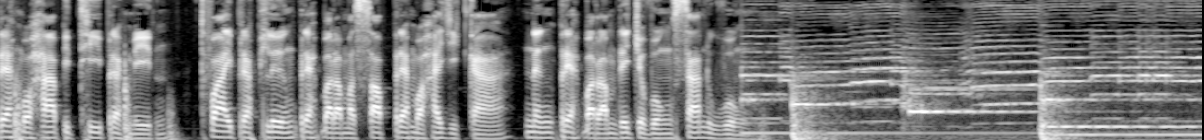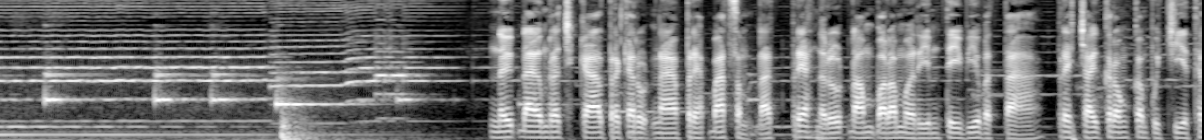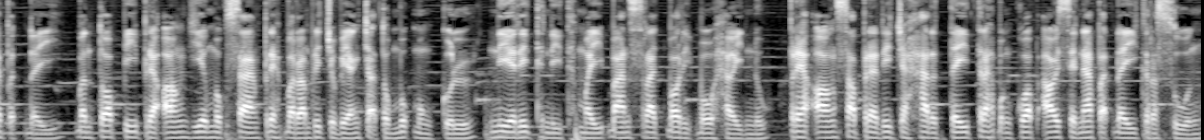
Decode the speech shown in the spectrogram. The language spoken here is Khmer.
ព្រះមហាពិធីព្រះមេនថ្វាយព្រះភ្លើងព្រះបរមសពព្រះមហាយិកា និងព្រះបរមរាជវង្សានុវង្ស នៅដើមរជ្ជកាលព្រះករុណាព្រះបាទសម្ដេចព្រះនរោត្តមបរមរាមទេវាវតាព្រះចៅក្រុងកម្ពុជាធិបតីបន្ទាប់ពីព្រះអង្គយាងមកសាងព្រះបរមរាជវាំងចតុមុខមង្គលនារាជធានីថ្មីបានស្រេចបរិបូរហើយនោះព្រះអង្គសពព្រះរាជហឫទ័យត្រាស់បង្គាប់ឲ្យសេនាបតីក្រសួង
